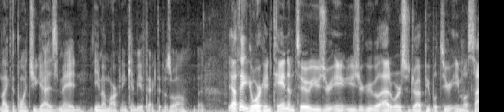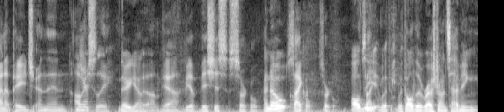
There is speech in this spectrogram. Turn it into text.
like the points you guys made, email marketing can be effective as well. But Yeah, I think it can work in tandem too. Use your e- use your Google AdWords to drive people to your email sign up page, and then obviously, there you go. um, yeah, be a vicious circle. I know Cycle, circle. all the Cycle. with with all the restaurants having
